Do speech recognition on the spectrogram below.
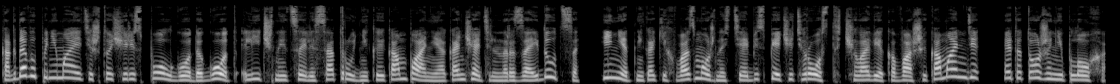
Когда вы понимаете, что через полгода-год личные цели сотрудника и компании окончательно разойдутся и нет никаких возможностей обеспечить рост человека в вашей команде, это тоже неплохо.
